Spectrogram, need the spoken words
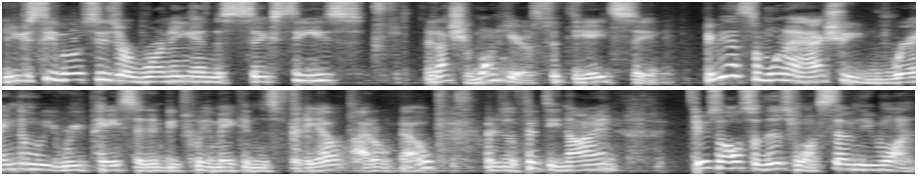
You can see most of these are running in the 60s. There's actually one here, it's 58C. Maybe that's the one I actually randomly repasted in between making this video. I don't know. There's a 59. There's also this one, 71.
